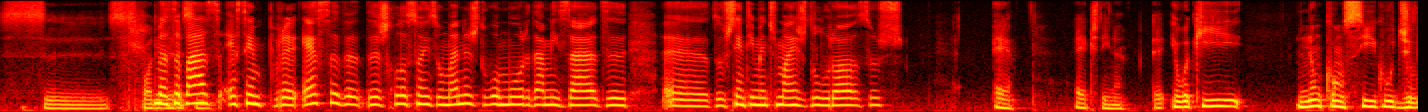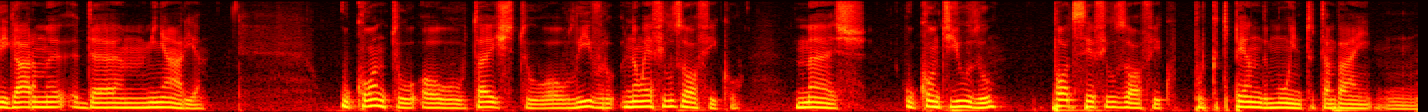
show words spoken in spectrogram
Se, se pode Mas a assim. base é sempre essa de, das relações humanas, do amor, da amizade, uh, dos sentimentos mais dolorosos? É, é, Cristina. Eu aqui não consigo desligar-me da minha área. O conto, ou o texto, ou o livro não é filosófico, mas o conteúdo pode ser filosófico, porque depende muito também hum,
